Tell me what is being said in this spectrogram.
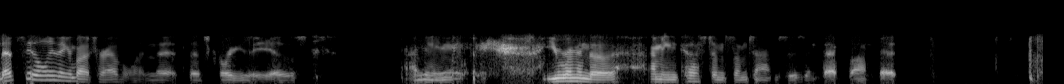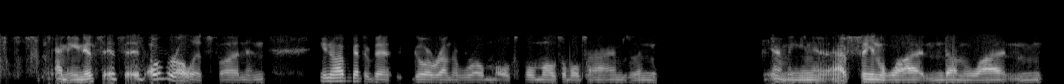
that's the only thing about traveling that that's crazy is I mean you run into I mean customs sometimes isn't that fun but I mean it's it's it, overall it's fun and you know I've got to be, go around the world multiple multiple times and I mean I've seen a lot and done a lot and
